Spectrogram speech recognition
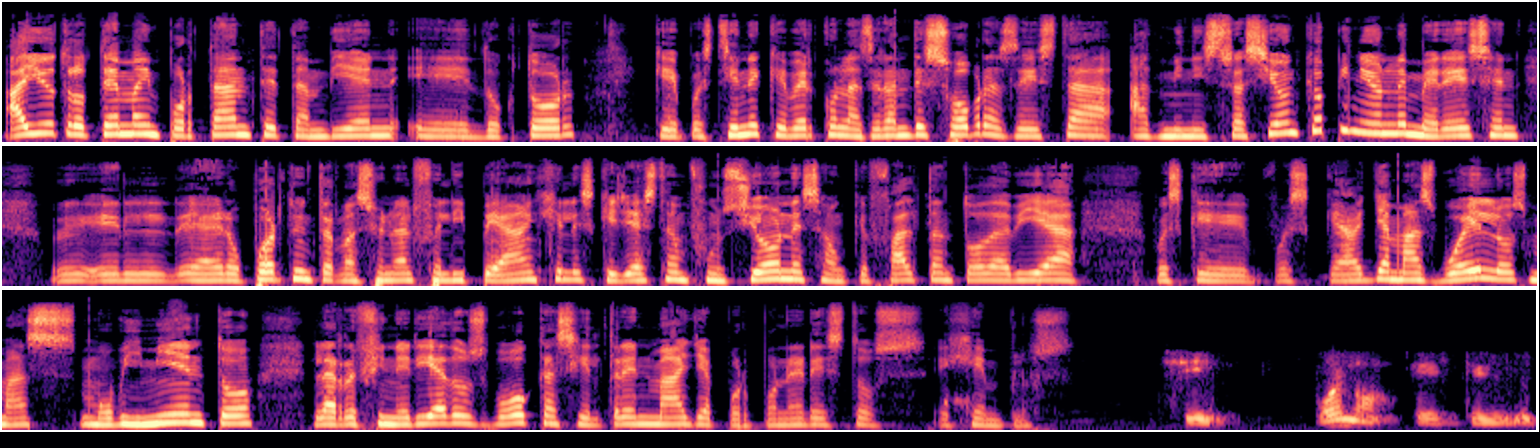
Hay otro tema importante también eh, doctor que pues tiene que ver con las grandes obras de esta administración. ¿Qué opinión le merecen eh, el Aeropuerto Internacional Felipe Ángeles, que ya está en funciones, aunque faltan todavía pues que pues que haya más vuelos, más movimiento, la refinería Dos Bocas y el Tren Maya, por poner estos ejemplos? Sí, bueno, este,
